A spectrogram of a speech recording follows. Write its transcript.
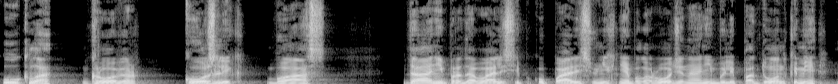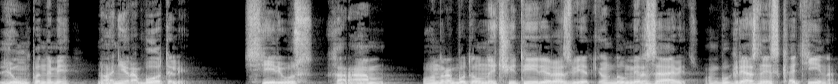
кукла Гровер, козлик Буас — да, они продавались и покупались, у них не было родины, они были подонками, люмпанами, но они работали. Сириус, Харам, он работал на четыре разведки, он был мерзавец, он был грязная скотина.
